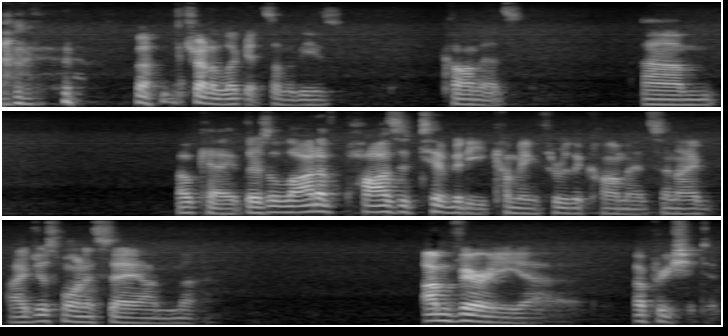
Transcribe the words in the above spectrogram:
I'm trying to look at some of these comments. Um, okay, there's a lot of positivity coming through the comments, and I, I just want to say I'm uh, I'm very uh, appreciative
